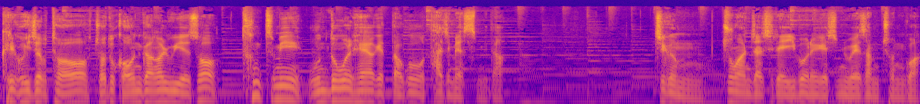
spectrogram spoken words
그리고 이제부터 저도 건강을 위해서 틈틈이 운동을 해야겠다고 다짐했습니다. 지금 중환자실에 입원해 계신 외삼촌과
